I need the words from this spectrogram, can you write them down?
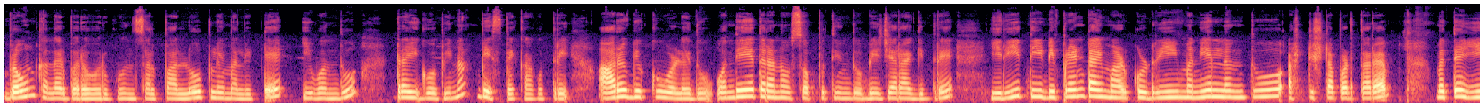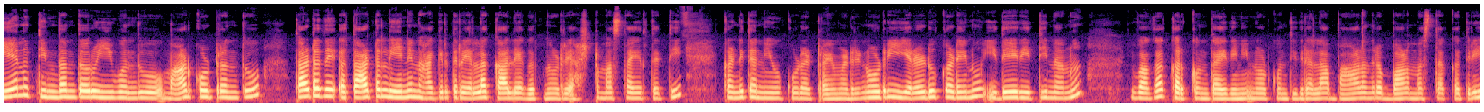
ಬ್ರೌನ್ ಕಲರ್ ಬರೋವರೆಗೂ ಒಂದು ಸ್ವಲ್ಪ ಲೋ ಫ್ಲೇಮಲ್ಲಿಟ್ಟೆ ಈ ಒಂದು ಡ್ರೈ ಗೋಬಿನ ಬೇಯಿಸ್ಬೇಕಾಗುತ್ತೆ ರೀ ಆರೋಗ್ಯಕ್ಕೂ ಒಳ್ಳೆಯದು ಒಂದೇ ಥರ ನಾವು ಸೊಪ್ಪು ತಿಂದು ಬೇಜಾರಾಗಿದ್ದರೆ ಈ ರೀತಿ ಡಿಫ್ರೆಂಟ್ ಟೈಮ್ ಮಾಡಿಕೊಡ್ರಿ. ಮನೆಯಲ್ಲಂತೂ ಅಷ್ಟು ಇಷ್ಟಪಡ್ತಾರೆ. ಮತ್ತು ಏನು ತಿಂದಂಥವ್ರು ಈ ಒಂದು ಮಾಡಿಕೊಟ್ರಂತೂ ತಾಟದೆ, ತಾಟಲ್ಲಿ ಏನೇನು ಆಗಿರ್ತಾರೆ ಎಲ್ಲ ಖಾಲಿ ಆಗುತ್ತೆ ನೋಡಿರಿ. ಅಷ್ಟು ಮಸ್ತಾಗಿರ್ತೈತಿ ಖಂಡಿತ ನೀವು ಕೂಡ ಟ್ರೈ ಮಾಡಿರಿ. ನೋಡಿರಿ ಎರಡು ಕಡೆಯೂ ಇದೇ ರೀತಿ ನಾನು ಇವಾಗ ಕರ್ಕೊತಾ ಇದ್ದೀನಿ. ನೋಡ್ಕೊತಿದ್ರಲ್ಲ ಭಾಳ ಅಂದ್ರೆ ಭಾಳ ಮಸ್ತ್ ಆಕತ್ರಿ.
